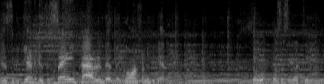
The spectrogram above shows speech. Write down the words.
is the beginning is the same pattern that's been going from the beginning. so what's the CRT?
